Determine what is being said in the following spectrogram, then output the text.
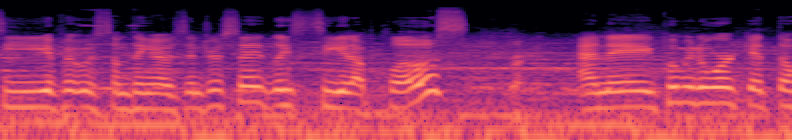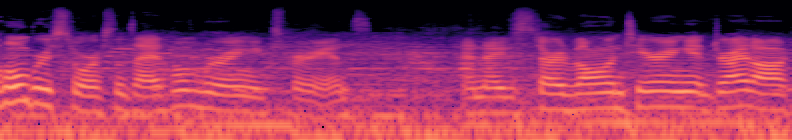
see if it was something I was interested, at least see it up close. Right. And they put me to work at the homebrew store since I had homebrewing experience. And I just started volunteering at Dry Dock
